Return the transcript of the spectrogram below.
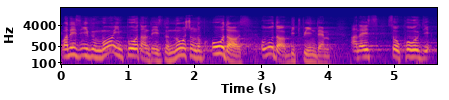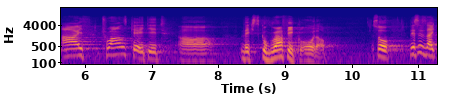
what is even more important is the notion of orders, order between them. And it's so-called the ith truncated uh, lexicographic order. So this is like,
